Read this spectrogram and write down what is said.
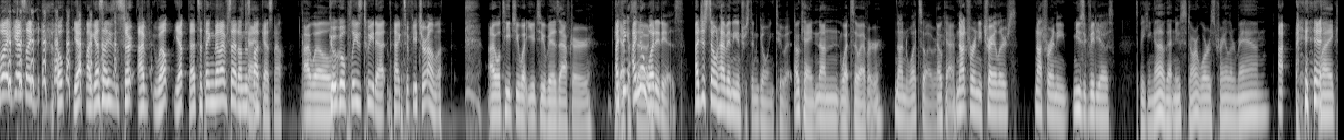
oh, I guess I. Oh, yep. I guess I. Sir, I've. Well, yep. That's a thing that I've said on this Okay. podcast now. I will. Google, please tweet at Back to Futurama. I will teach you what YouTube is after. I think I know what it is. I just don't have any interest in going to it. Okay, none whatsoever. None whatsoever. Okay. Not for any trailers. Not for any music videos. Speaking of that new Star Wars trailer, man, I, like,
